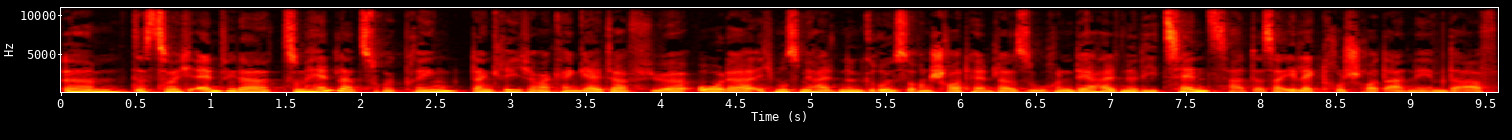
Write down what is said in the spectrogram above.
ähm, das Zeug entweder zum Händler zurückbringen, dann kriege ich aber kein Geld dafür, oder ich muss mir halt einen größeren Schrotthändler suchen, der halt eine Lizenz hat, dass er Elektroschrott annehmen darf.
